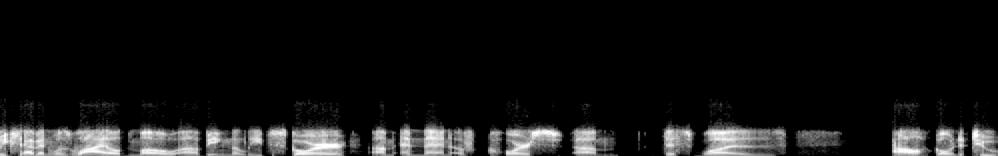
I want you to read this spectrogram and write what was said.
Week seven was wild. Mo uh, being the lead scorer, um, and then of course um, this was Hal going to two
